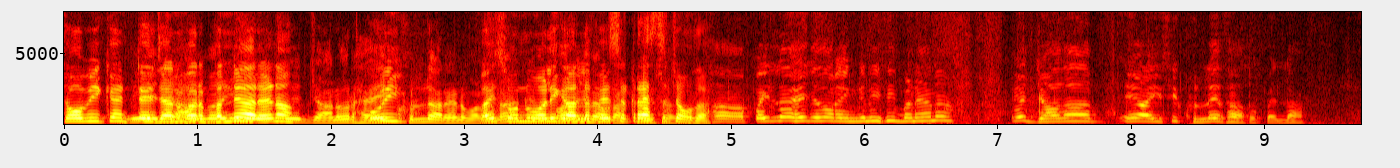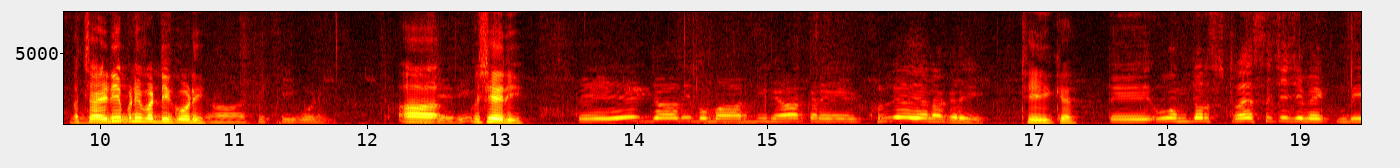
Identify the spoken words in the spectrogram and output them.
24 ਘੰਟੇ ਜਾਨਵਰ ਬੰਨਿਆ ਰਹਿਣਾ ਜਾਨਵਰ ਹੈ ਹੀ ਖੁੱਲਾ ਰਹਿਣ ਵਾਲਾ ਬਾਈ ਸੋਨੂੰ ਵਾਲੀ ਗੱਲ ਫਿਰ ਸਟ੍ਰੈਸ ਚ ਆਉਂਦਾ ਹਾਂ। ਪਹਿਲਾਂ ਇਹ ਜਦੋਂ ਰਿੰਗ ਨਹੀਂ ਸੀ ਬਣਿਆ ਨਾ ਇਹ ਜ਼ਿਆਦਾ ਇਹ ਆਈ ਸੀ ਖੁੱਲੇ ਥਾਂ ਤੋਂ ਪਹਿਲਾਂ। ਅੱਛਾ ਜਿਹੜੀ ਆਪਣੀ ਵੱਡੀ ਘੋੜੀ? ਹਾਂ ਚਿੱਟੀ ਘੋੜੀ। ਆ ਵਿਸ਼ੇਰੀ ਤੇ ਇਹ ਜ਼ਿਆਦਾ ਬਿਮਾਰ ਜੀ ਰਿਹਾ ਕਰੇ ਖੁੱਲਿਆ ਜਾਂ ਨਾ ਕਰੇ। ਠੀਕ ਹੈ। ਤੇ ਉਹ ਅੰਦਰ ਸਟ੍ਰੈਸ 'ਚ ਜਿਵੇਂ ਵੀ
